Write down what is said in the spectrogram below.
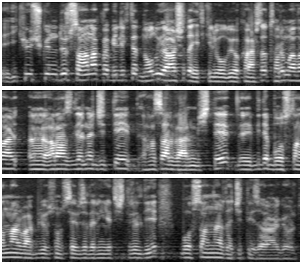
2-3 gündür sağanakla birlikte dolu yağışı da etkili oluyor Kars'ta. Tarım e, arazilerine ciddi hasar vermişti. E, Bir de bostanlar var biliyorsunuz sebzelerin yetiştirildiği. Bostanlar da ciddi zarar gördü.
